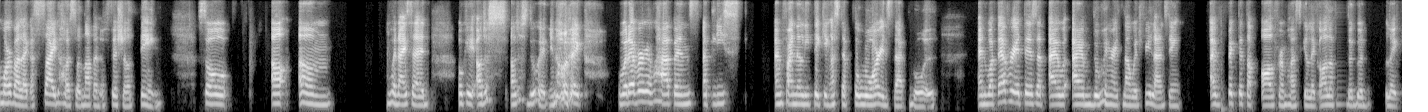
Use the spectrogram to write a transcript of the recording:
more of a like a side hustle, not an official thing. So uh, um when I said, okay, I'll just I'll just do it, you know, like whatever happens, at least I'm finally taking a step towards that goal. And whatever it is that I I'm doing right now with freelancing, I've picked it up all from Husky, like all of the good like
